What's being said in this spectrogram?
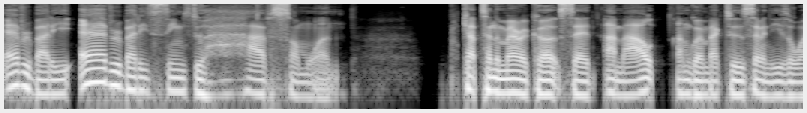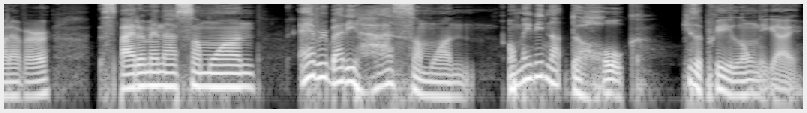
everybody, everybody seems to have someone. Captain America said, I'm out. I'm going back to the 70s or whatever. Spider Man has someone. Everybody has someone. Or maybe not the Hulk. He's a pretty lonely guy.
